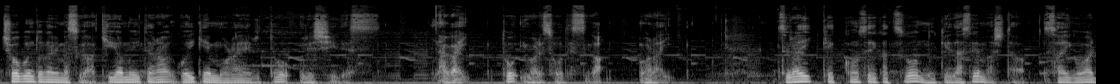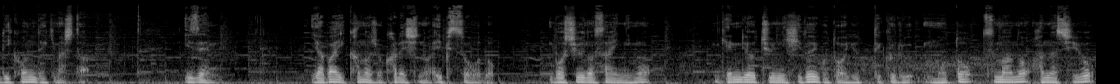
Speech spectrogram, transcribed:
長文となりますが気が向いたらご意見もらえると嬉しいです。長いと言われそうですが笑い。辛い結婚生活を抜け出せました。最後は離婚できました。以前やばい彼女彼氏のエピソード募集の際にも減量中にひどいことを言ってくる元妻の話を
